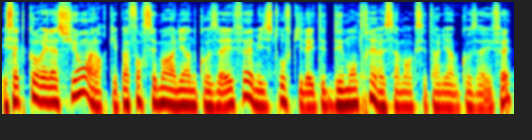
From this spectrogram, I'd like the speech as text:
Et cette corrélation, alors qui n'est pas forcément un lien de cause à effet, mais il se trouve qu'il a été démontré récemment que c'est un lien de cause à effet,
